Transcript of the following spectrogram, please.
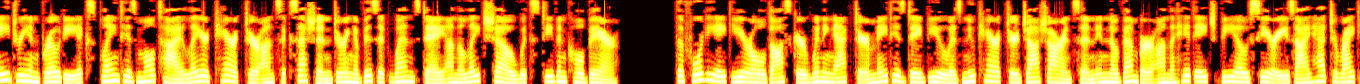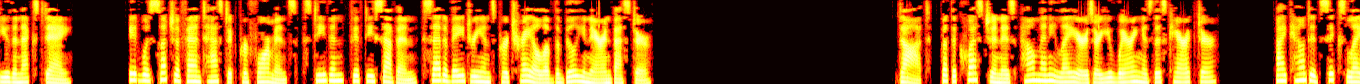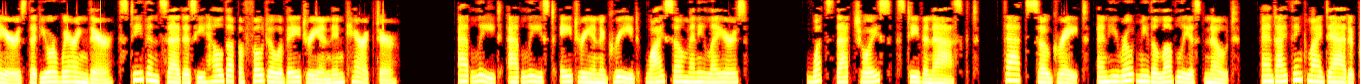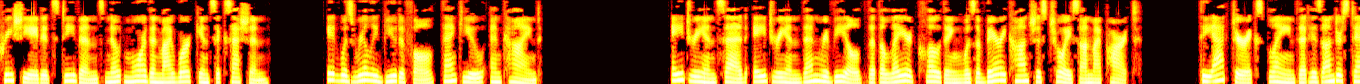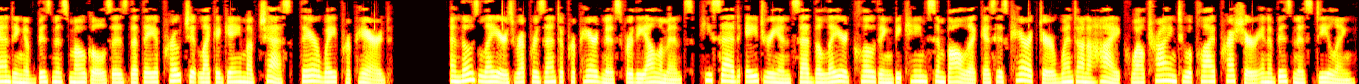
Adrien Brody explained his multi-layered character on Succession during a visit Wednesday on The Late Show with Stephen Colbert. The 48-year-old Oscar-winning actor made his debut as new character Josh Aaronson in November on the hit HBO series I Had to Write You the Next Day. It was such a fantastic performance, Stephen, 57, said of Adrien's portrayal of the billionaire investor. Dot. But the question is, how many layers are you wearing as this character? I counted six layers that you're wearing there, Stephen said as he held up a photo of Adrien in character. At least, at least, Adrien agreed, why so many layers? What's that choice? Stephen asked. That's so great. And he wrote me the loveliest note. And I think my dad appreciated Stephen's note more than my work in succession. It was really beautiful, thank you, and kind. Adrien said. Adrien then revealed that the layered clothing was a very conscious choice on my part. The actor explained that his understanding of business moguls is that they approach it like a game of chess, they're way prepared. And those layers represent a preparedness for the elements, he said. Adrien said the layered clothing became symbolic as his character went on a hike while trying to apply pressure in a business dealing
